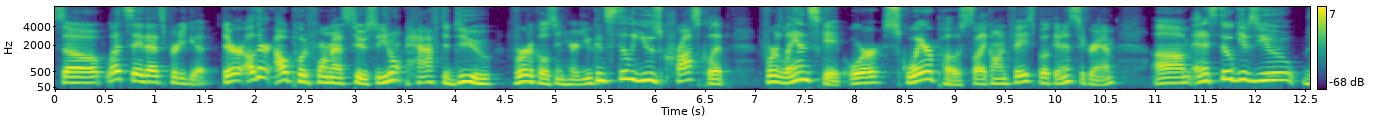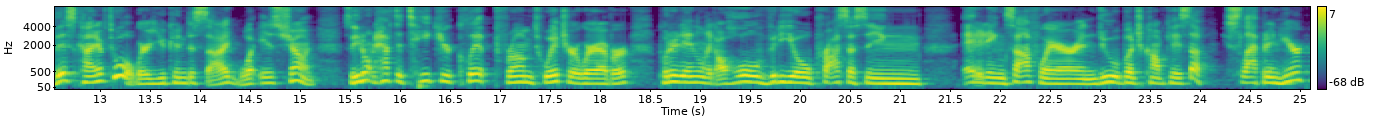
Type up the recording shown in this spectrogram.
So let's say that's pretty good. There are other output formats too, so you don't have to do verticals in here. You can still use cross-clip for landscape or square posts like on Facebook and Instagram. Um, and it still gives you this kind of tool where you can decide what is shown. So you don't have to take your clip from Twitch or wherever, put it in like a whole video processing editing software and do a bunch of complicated stuff. You slap it in here,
